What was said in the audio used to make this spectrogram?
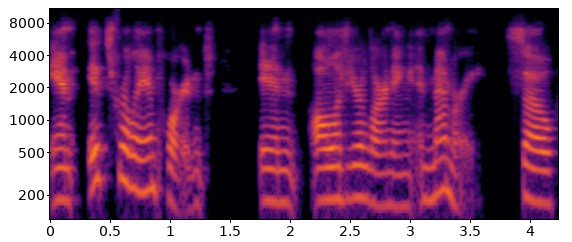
And it's really important in all of your learning and memory. So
